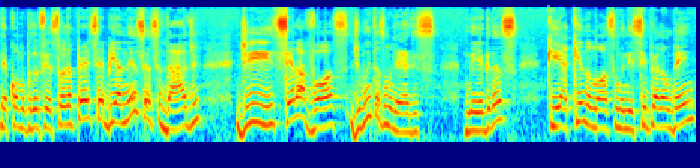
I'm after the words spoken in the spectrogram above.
né, como professora, percebi a necessidade de ser a voz de muitas mulheres negras que aqui no nosso município eram bem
